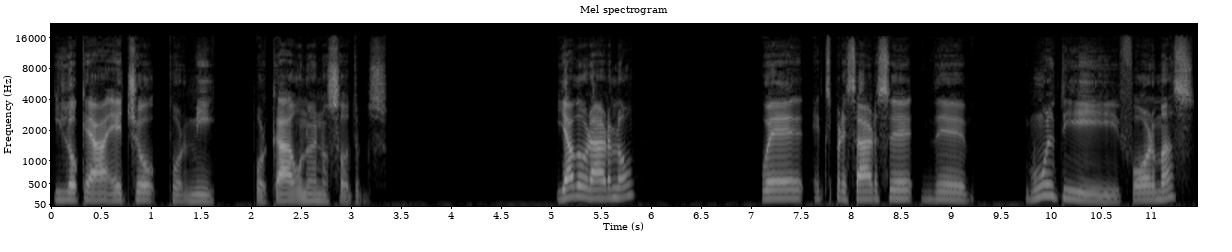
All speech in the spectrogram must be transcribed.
y lo que ha hecho por mí, por cada uno de nosotros. Y adorarlo puede expresarse de multiformas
